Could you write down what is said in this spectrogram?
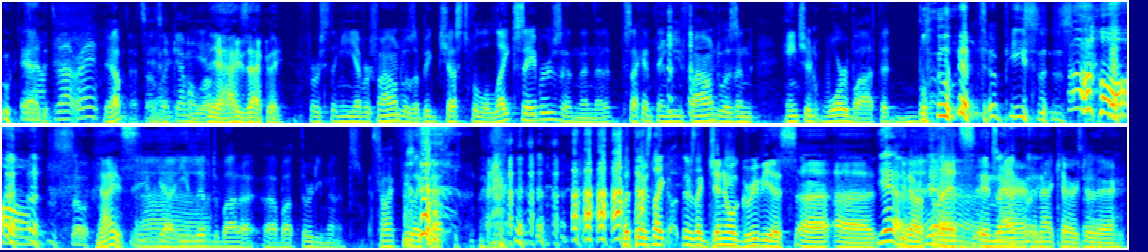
who had. Sounds about right. Yep, That sounds Yeah. like Gamma Yeah. World. Yeah, exactly. First thing he ever found was a big chest full of lightsabers, and then the second thing he found was an ancient warbot that blew him to pieces. Oh, So Nice. he- yeah, he lived about a, about thirty minutes. So I feel like that. but there's like there's like General Grievous, uh, uh, Yeah, you know, yeah, threads in there in that character exactly.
